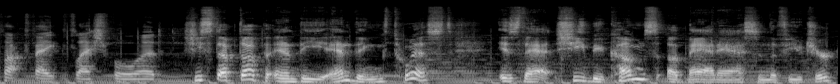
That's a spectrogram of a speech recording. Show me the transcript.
fuck fate flash forward. She stepped up, and the ending twist is that she becomes a badass in the future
